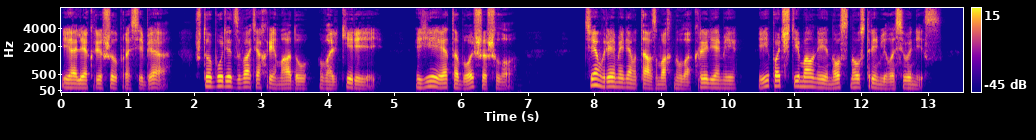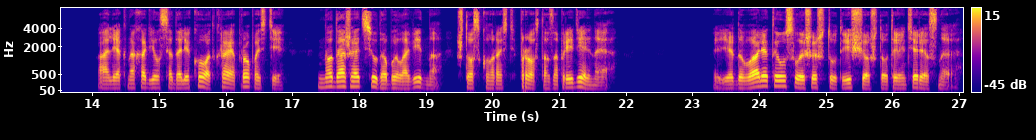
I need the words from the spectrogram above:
и Олег решил про себя, что будет звать Ахримаду Валькирией. Ей это больше шло. Тем временем та взмахнула крыльями и почти молниеносно устремилась вниз. Олег находился далеко от края пропасти, но даже отсюда было видно, что скорость просто запредельная. «Едва ли ты услышишь тут еще что-то интересное».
